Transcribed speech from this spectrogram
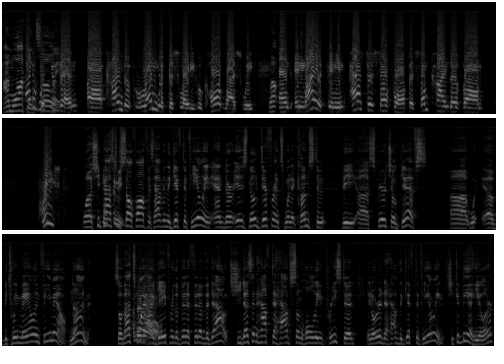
I'm walking would slowly. you then uh, kind of run with this lady who called last week, Well- and in my opinion, passed herself off as some kind of um, priest? Well, she passed herself off as having the gift of healing, and there is no difference when it comes to the uh, spiritual gifts uh, w- uh, between male and female. None. So that's why I gave her the benefit of the doubt. She doesn't have to have some holy priesthood in order to have the gift of healing. She could be a healer.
